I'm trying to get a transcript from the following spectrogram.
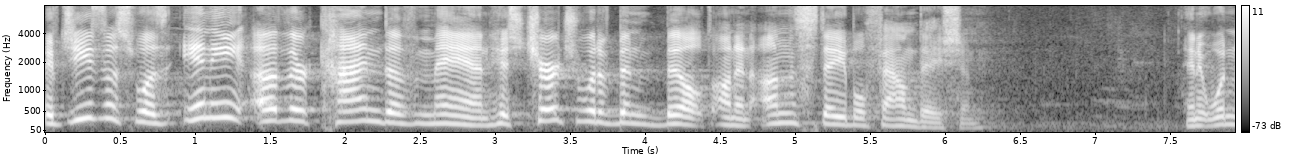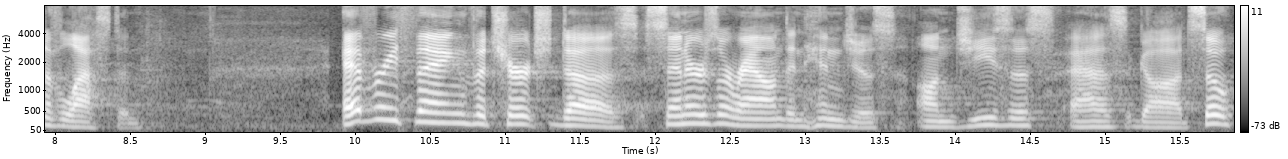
if Jesus was any other kind of man, his church would have been built on an unstable foundation and it wouldn't have lasted. Everything the church does centers around and hinges on Jesus as God. So,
